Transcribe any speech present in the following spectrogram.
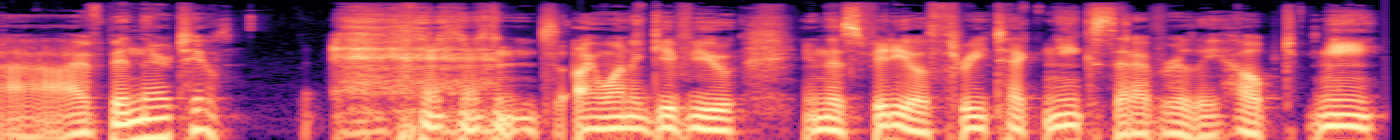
Uh, I've been there too. And I want to give you in this video three techniques that have really helped me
